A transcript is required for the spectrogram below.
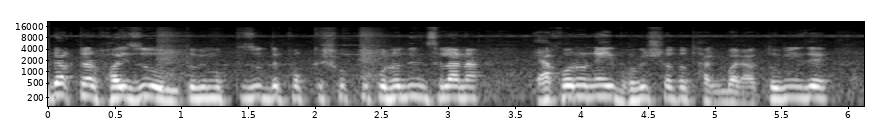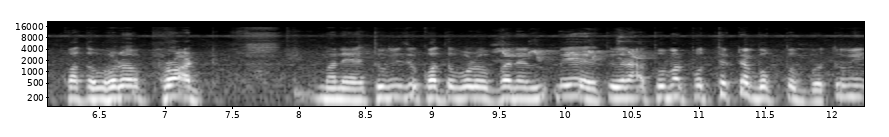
ডক্টর ফয়জুল, তুমি মুক্তিযুদ্ধের পক্ষে শক্তি কোনোদিন ছিল না এখনও নেই ভবিষ্যতও থাকবে না। তুমি যে কত বড় ফ্রড মানে তুমি যে কত বড় মানে এ তুমি- তোমার প্রত্যেকটা বক্তব্য, তুমি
